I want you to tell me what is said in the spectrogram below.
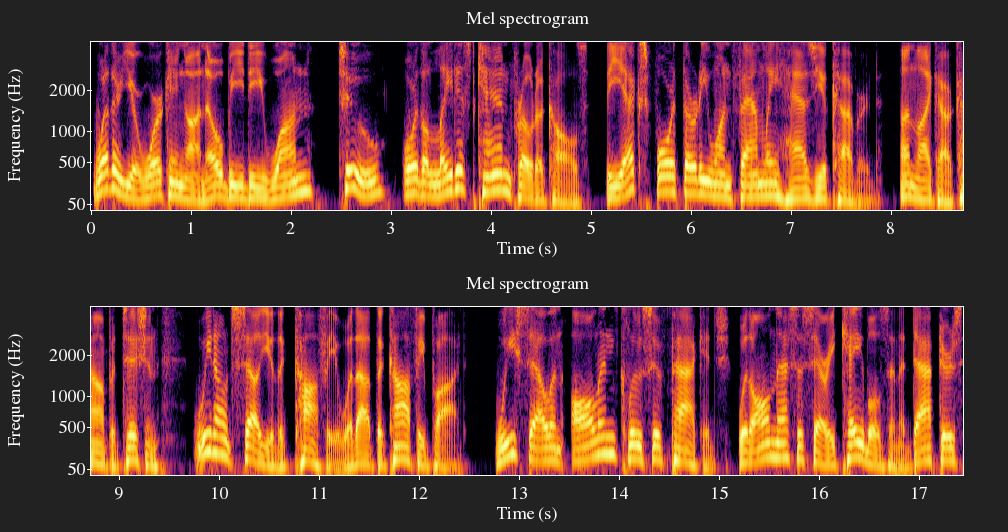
Whether you're working on OBD1, 2, or the latest CAN protocols, the X431 family has you covered. Unlike our competition, we don't sell you the coffee without the coffee pot. We sell an all-inclusive package with all necessary cables and adapters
